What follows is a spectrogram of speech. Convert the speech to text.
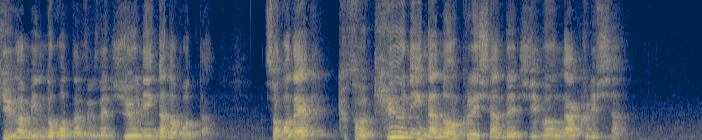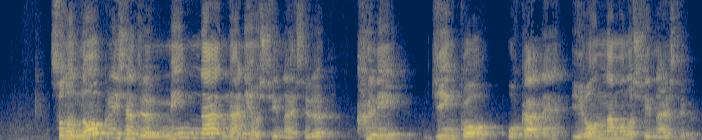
球がみんな残ったんですね10人が残ったそこでその9人がノンクリスチャンで自分がクリスチャンそのノンクリスチャンというのはみんな何を信頼してる？国銀行、お金、いろんなものを信頼してる。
